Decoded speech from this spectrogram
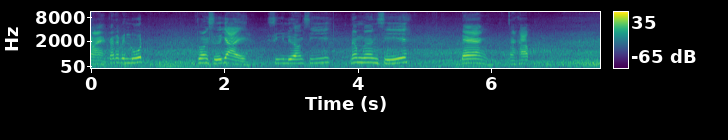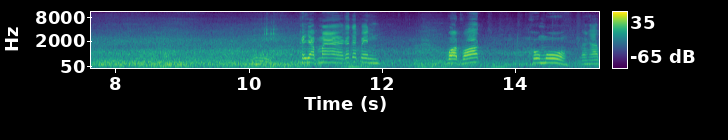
หน่อย ก็จะเป็นรูทตัวหนังสือใหญ่ สีเหลืองสีน้ำเงินสีแดงนะครับขยับมาก็จะเป็นบอร์ดวอล์ก โคโมนะครับ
